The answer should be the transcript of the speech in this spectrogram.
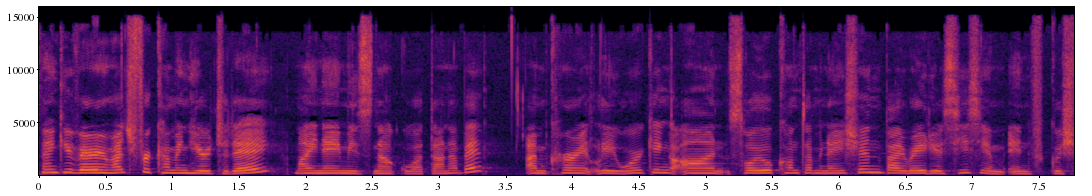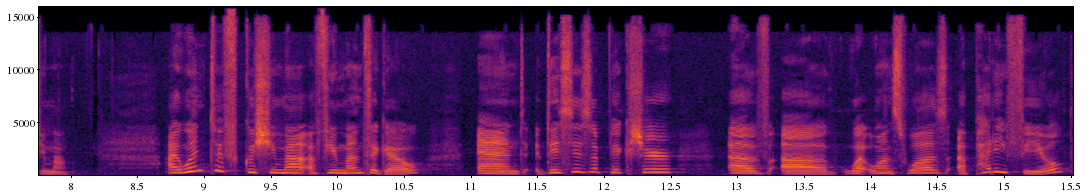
Thank you very much for coming here today. My name is Naoko Watanabe. I'm currently working on soil contamination by radiocesium in Fukushima. I went to Fukushima a few months ago, and this is a picture of uh, what once was a paddy field.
